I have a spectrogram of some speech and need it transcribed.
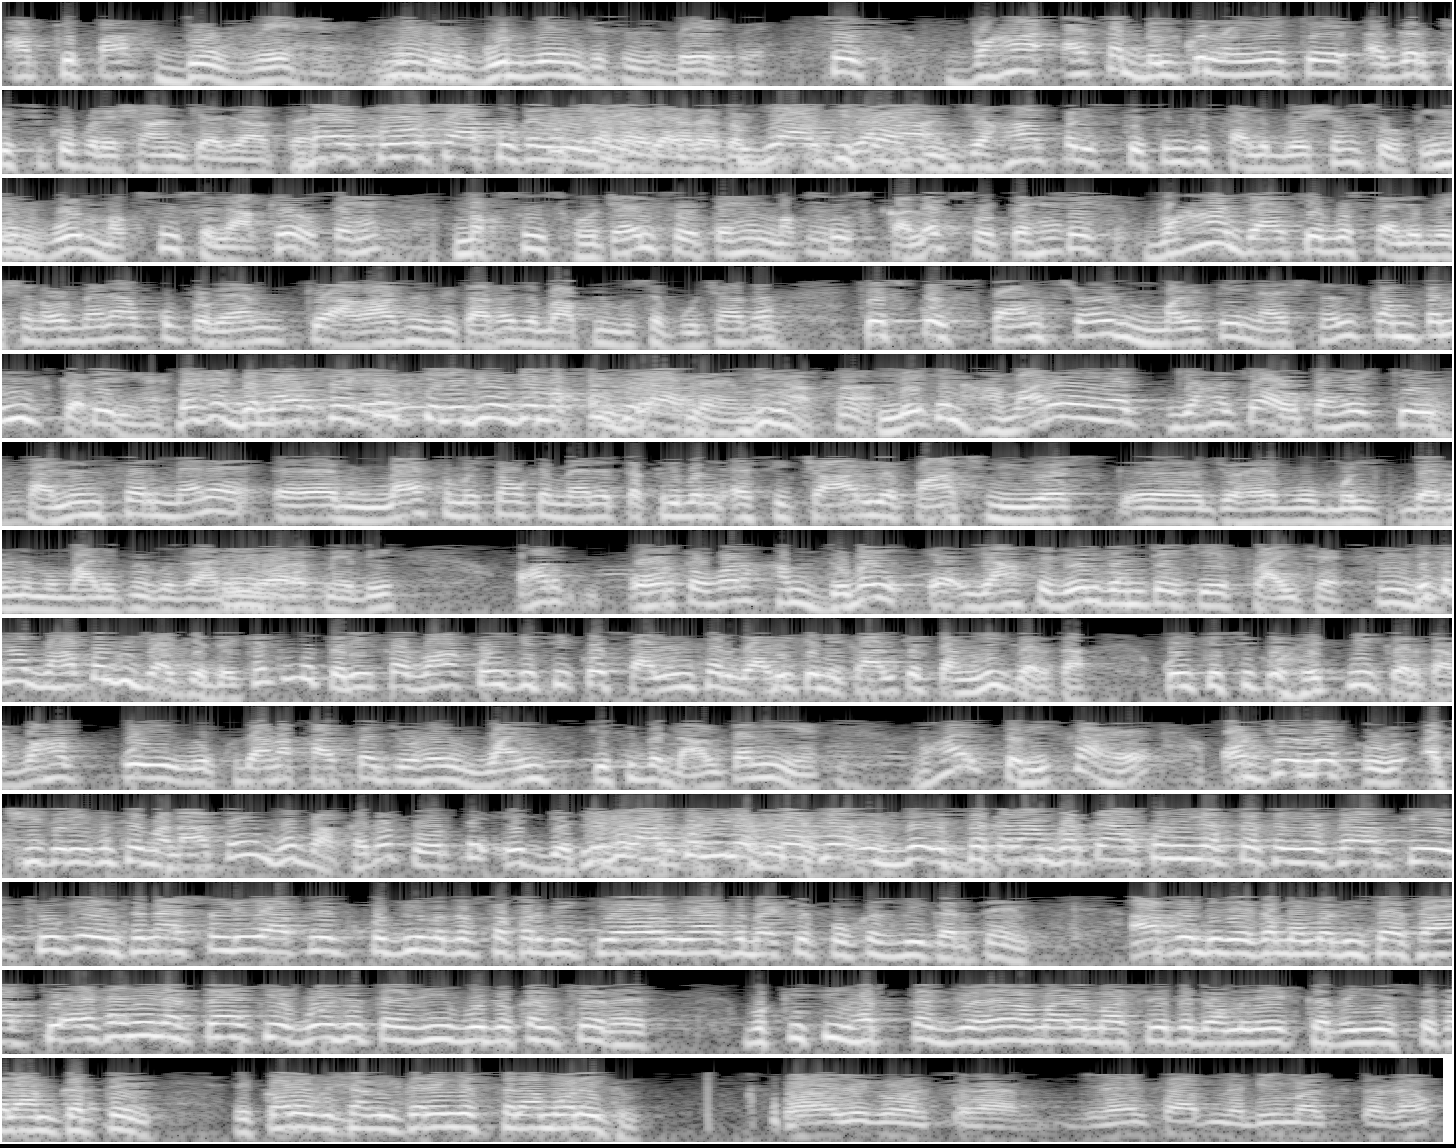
آپ کے پاس دو وے ہیں۔ This is good way and this is bad way so وہاں ایسا بالکل نہیں ہے کہ اگر کسی کو پریشان کیا جاتا ہے۔ فورس آپ کو کہیں لگا جاتا ہے۔ جہاں پر اس قسم کی سیلیبریشن ہوتی ہیں وہ مخصوص علاقے ہوتے ہیں مخصوص ہوٹلس ہوتے ہیں مخصوص کلبس ہوتے ہیں۔ وہاں جا کے وہ سیلیبریشن اور میں نے آپ کو پروگرام کے آغاز میں بھی کہا تھا جب آپ نے مجھ سے پوچھا تھا کہ اس کو اسپانسرڈ ملٹی نیشنل کمپنیز کرتی ہیں۔ ڈیمانسٹریشن کے لیے بھی ان کے مقصد ہیں۔ جی ہاں۔, ہاں۔ لیکن ہمارے یہاں کیا ہوتا ہے کہ سائلنسر میں نے میں سمجھتا ہوں کہ میں نے تقریباً ایسی چار یا پانچ نیو ایئرس جو ہے وہ ملک بیرون ممالک میں گزارے یورپ میں بھی۔ اور اور تو اور ہم دبئی یہاں سے ڈیڑھ گھنٹے کی فلائٹ ہے۔ لیکن آپ وہاں پر بھی جا کے دیکھیں تو وہ طریقہ وہاں کوئی کسی کو سائلنسر گاڑی کے نکال کے تنگ نہیں کرتا کوئی کسی کو ہٹ نہیں کرتا۔ وہاں کوئی خدا نہ خاص جو ہے وائنس کسی پہ ڈالتا نہیں ہے۔ وہاں ایک طریقہ ہے اور جو لوگ اچھی طریقے سے مناتے ہیں وہ باقاعدہ طور پہ ایک لیکن آپ کو نہیں لگتا اس پہ کلام کرتے ہیں؟ آپ کو نہیں لگتا سید صاحب کہ چونکہ انٹرنیشنلی آپ نے خود بھی مطلب سفر بھی کیا اور ہم یہاں سے بیٹھ کے فوکس بھی کرتے ہیں۔ آپ نے بھی دیکھا محمد عیسیٰ صاحب کہ ایسا نہیں لگتا کہ وہ جو تہذیب وہ جو کلچر ہے وہ کسی حد تک جو ہے ہمارے معاشرے پہ ڈومینیٹ کر رہی ہے اس پہ کلام کرتے ہیں۔ ایک کالر بھی شامل کریں گے۔ السلام علیکم۔ وعلیکم السلام۔ جنید صاحب ندیم عرض کر رہا ہوں۔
